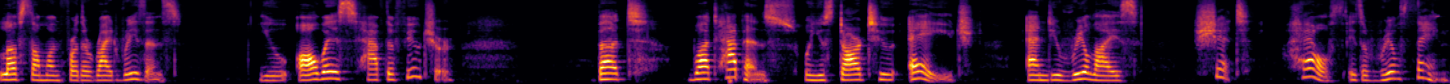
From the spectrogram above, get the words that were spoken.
love someone for the right reasons. You always have the future. But what happens when you start to age and you realize, shit, health is a real thing?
